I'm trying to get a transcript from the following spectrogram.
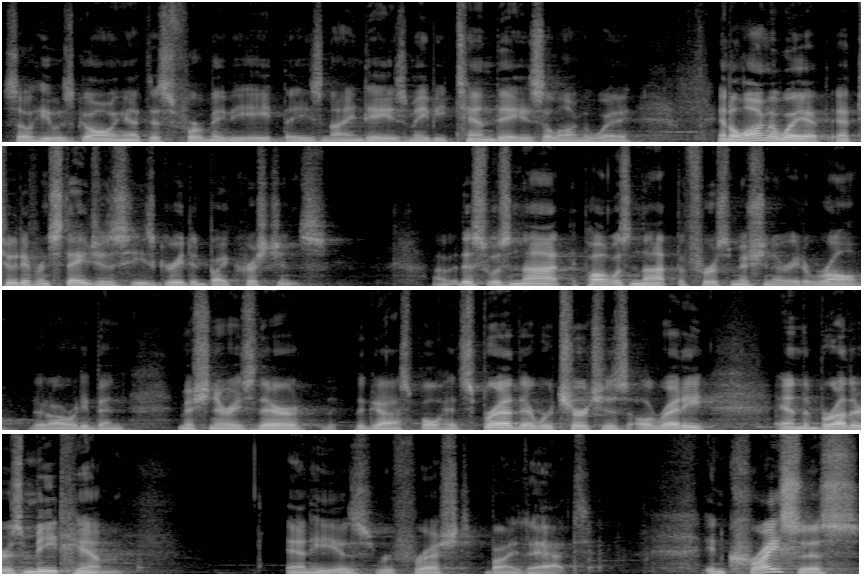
So he was going at this for maybe eight days, nine days, maybe 10 days along the way. And along the way, at, at two different stages, he's greeted by Christians. Uh, this was not, Paul was not the first missionary to Rome. There had already been missionaries there. The gospel had spread, there were churches already, and the brothers meet him, and he is refreshed by that. In crisis,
